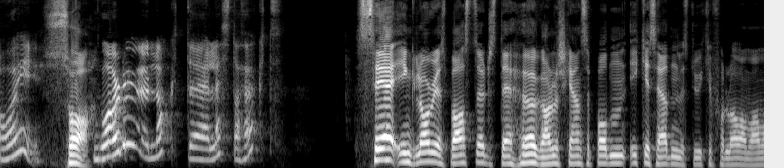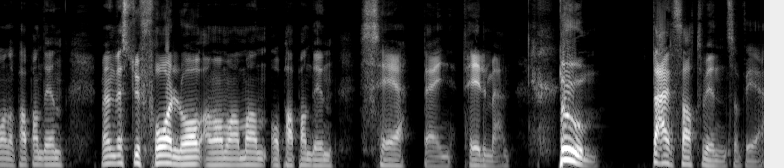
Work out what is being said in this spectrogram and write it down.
Oi. Så Nå har du lagt eh, lista høyt. Se Inglorious Bastards. Det er høy aldersgrense på den. Ikke se den hvis du ikke får lov av mammaen og pappaen din. Men hvis du får lov av mammaen og pappaen din, se den filmen. Boom! Der satt vi den, Sofie.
